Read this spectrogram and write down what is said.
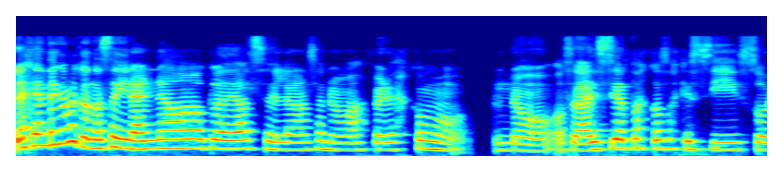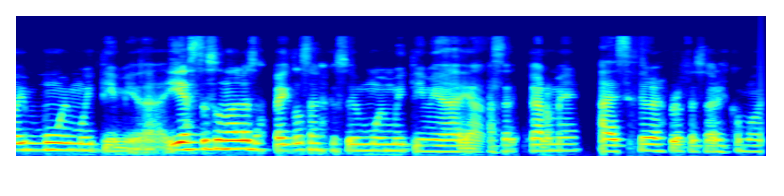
La gente que me conoce dirá, no, Claudia se lanza nomás, pero es como, no, o sea, hay ciertas cosas que sí soy muy, muy tímida. Y este es uno de los aspectos en los que soy muy, muy tímida de acercarme a decirle a los profesores como,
